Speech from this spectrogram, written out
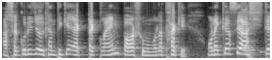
আশা করি যে ওইখান থেকে একটা ক্লায়েন্ট পাওয়ার সম্ভাবনা থাকে। অনেক কাছে আশিটা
